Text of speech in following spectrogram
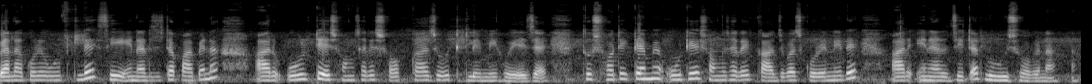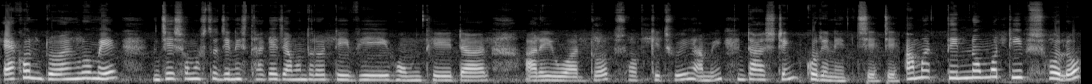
বেলা করে উঠলে সেই এনার্জিটা পাবে না। আর উল্টে সংসারের সব কাজও ঢিলেমি হয়ে যায়। তো সঠিক টাইমে উঠে সংসারে কাজবাজ করে নিলে আর এনার্জিটা লুজ হবে না। এখন ড্রয়িং রুমের যে সমস্ত জিনিস থাকে, যেমন ধরো টিভি হোম থিয়েটার আর এই ওয়ার্ড্রপ সব কিছুই আমি ডাস্টিং করে নিচ্ছি। আমার তিন নম্বর টিপস হলো,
